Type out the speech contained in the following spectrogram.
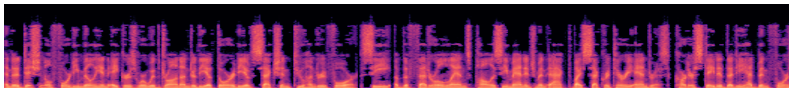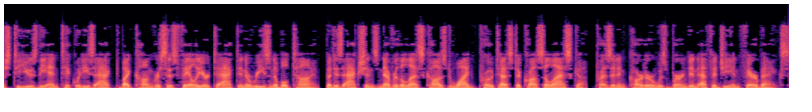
An additional 40 million acres were withdrawn under the authority of Section 204 of the Federal Lands Policy Management Act by Secretary Andrus. Carter stated that he had been forced to use the Antiquities Act by Congress's failure to act in a reasonable time, but his actions nevertheless caused wide protest across Alaska. President Carter was burned in effigy in Fairbanks.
